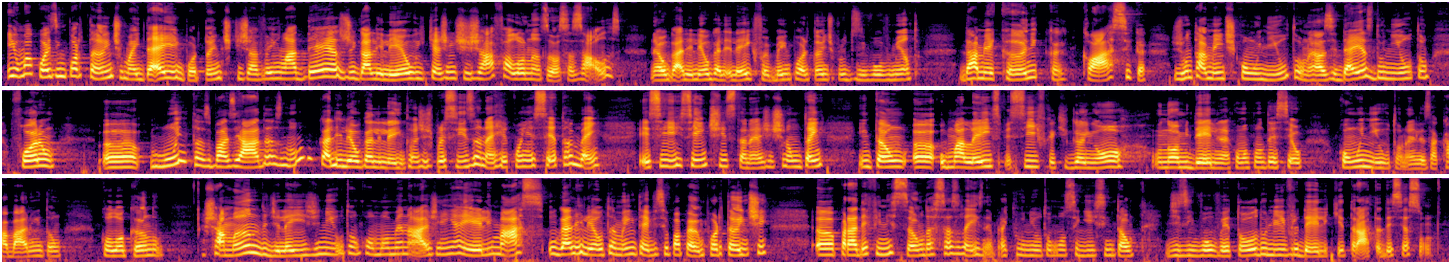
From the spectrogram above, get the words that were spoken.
E uma coisa importante, uma ideia importante que já vem lá desde Galileu e que a gente já falou nas nossas aulas, né, o Galileu Galilei, que foi bem importante para o desenvolvimento da mecânica clássica, juntamente com o Newton. Né, as ideias do Newton foram uh, muitas baseadas no Galileu Galilei. Então a gente precisa né, reconhecer também esse cientista. Né? A gente não tem, então, uh, uma lei específica que ganhou o nome dele, né, como aconteceu com o Newton. Né? Eles acabaram, então, colocando chamando de leis de Newton como homenagem a ele, mas o Galileu também teve seu papel importante uh, para a definição dessas leis, né, para que o Newton conseguisse então desenvolver todo o livro dele que trata desse assunto.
